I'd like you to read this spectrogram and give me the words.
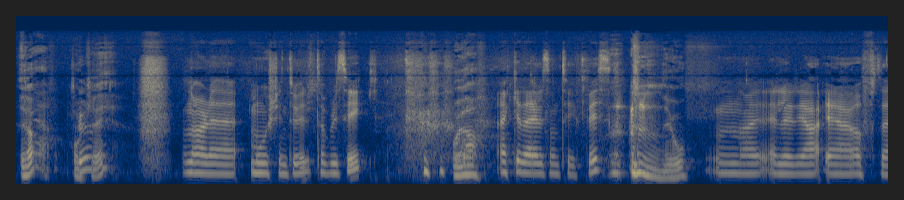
Ja, ok. Nå er det mors sin tur til å bli syk. Oh, ja. Er ikke det litt sånn typisk? Jo. Når, eller ja, jeg er ofte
